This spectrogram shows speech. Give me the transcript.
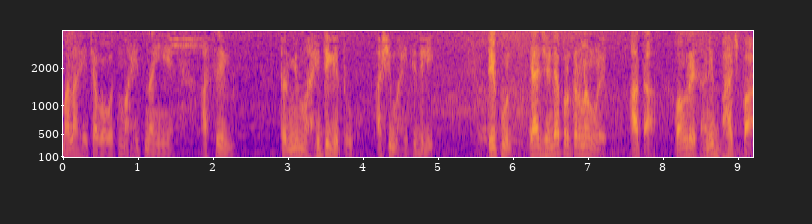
मला ह्याच्याबाबत माहीत नाहीये असेल तर मी माहिती घेतो अशी माहिती दिली. एकूण या झेंड्या प्रकरणामुळे आता काँग्रेस आणि भाजपा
